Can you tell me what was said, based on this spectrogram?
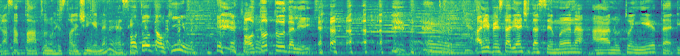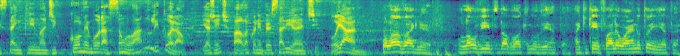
Tirar sapato no restaurante ninguém merece. hein? Faltou um talquinho? Faltou tudo ali. hein? Aniversariante da semana, a Tonheta está em clima de comemoração lá no litoral. E a gente fala com o aniversariante. Oi, Arno. Olá, Wagner. Olá, ouvintes da Vox 90. Aqui quem fala é o Arno Tonheta.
